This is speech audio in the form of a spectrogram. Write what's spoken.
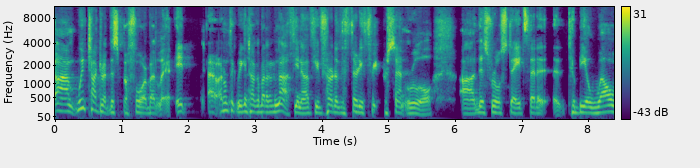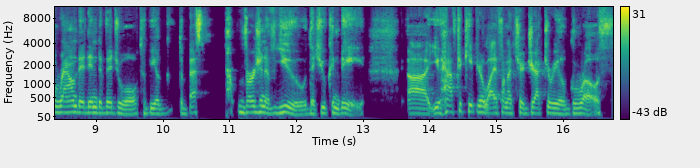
um, we've talked about this before, but it I don't think we can talk about it enough. You know, if you've heard of the 33 percent rule, uh, this rule states that it, to be a well-rounded individual, to be a, the best version of you that you can be, uh, you have to keep your life on a trajectory of growth.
